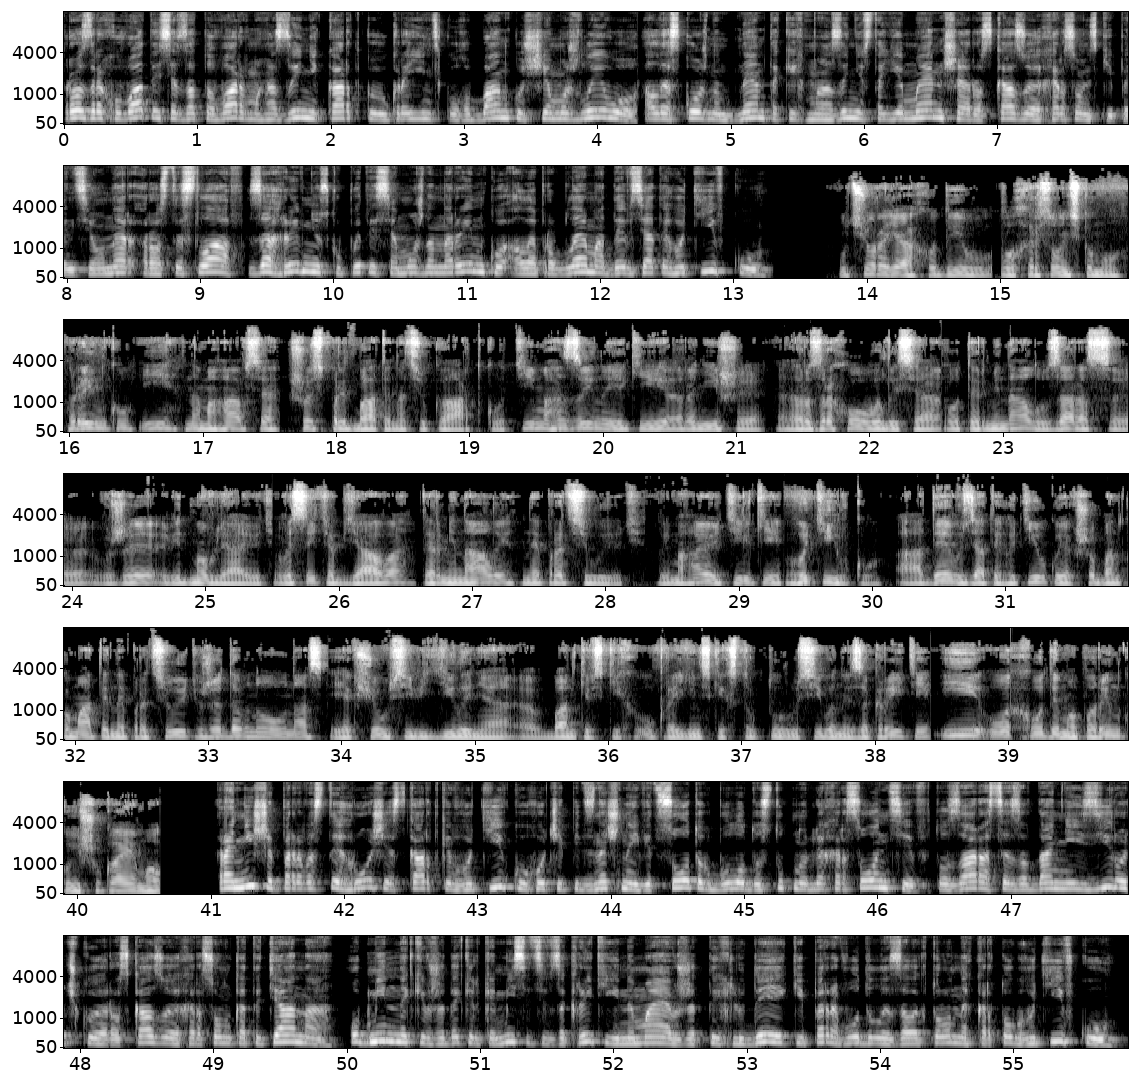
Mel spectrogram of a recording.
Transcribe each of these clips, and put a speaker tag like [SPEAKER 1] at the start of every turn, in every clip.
[SPEAKER 1] Розрахуватися за товар в магазині карткою українського банку ще можливо, але з кожним днем таких магазинів стає менше, розказує херсонський пенсіонер Ростислав. За гривню скупитися можна на ринку, але проблема де взяти готівку.
[SPEAKER 2] Учора я ходив по Херсонському ринку і намагався щось придбати на цю картку. Ті магазини, які раніше розраховувалися по терміналу, зараз е, вже відмовляють. Висить об'ява, термінали не працюють, вимагають тільки готівку. А де взяти готівку, якщо банкомати не працюють вже давно у нас, якщо всі відділення е, банківських українських структур усі вони закриті, і от ходимо по ринку і шукаємо
[SPEAKER 1] Раніше перевести гроші з картки в готівку, хоч і під значний відсоток, було доступно для херсонців. То зараз це завдання із зірочкою, розказує херсонка Тетяна. Обмінники вже декілька місяців закриті, і немає вже тих людей, які переводили з електронних карток готівку.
